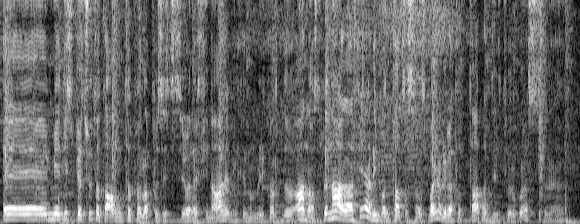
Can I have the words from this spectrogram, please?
E mi è dispiaciuto tanto per la posizione finale perché non mi ricordo... Ah no, no alla fine ha rimontato, se non sbaglio è arrivato ottava addirittura essere.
